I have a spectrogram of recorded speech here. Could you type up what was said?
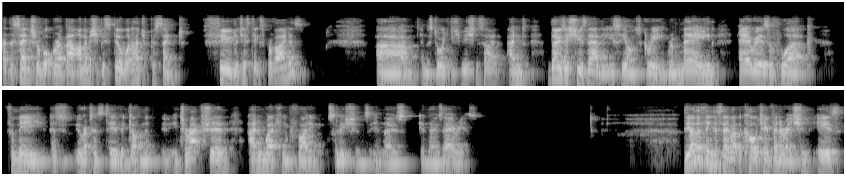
at the center of what we're about. Our membership is still 100% food logistics providers um, and the storage and distribution side. And those issues there that you see on screen remain areas of work for me as your representative in government interaction and working and providing solutions in those in those areas. The other thing to say about the Cold Chain Federation is,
